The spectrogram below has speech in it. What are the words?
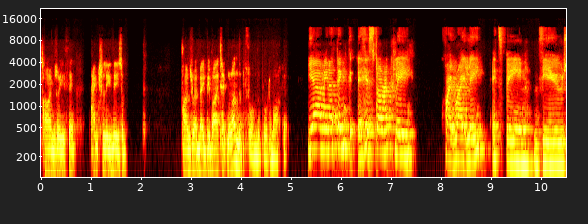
times where you think actually these are times where maybe biotech will underperform the broader market? Yeah, I mean, I think historically, quite rightly, it's been viewed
